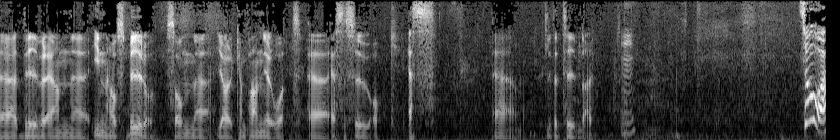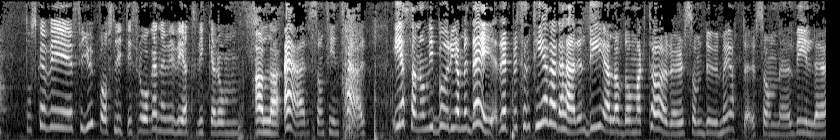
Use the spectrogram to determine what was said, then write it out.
Eh, driver en eh, inhousebyrå som eh, gör kampanjer åt eh, SSU och S. Eh, ett litet team där. Mm. Så, då ska vi fördjupa oss lite i frågan när vi vet vilka de alla är som finns här. Esan, om vi börjar med dig. Representerar det här en del av de aktörer som du möter som eh, vill eh,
